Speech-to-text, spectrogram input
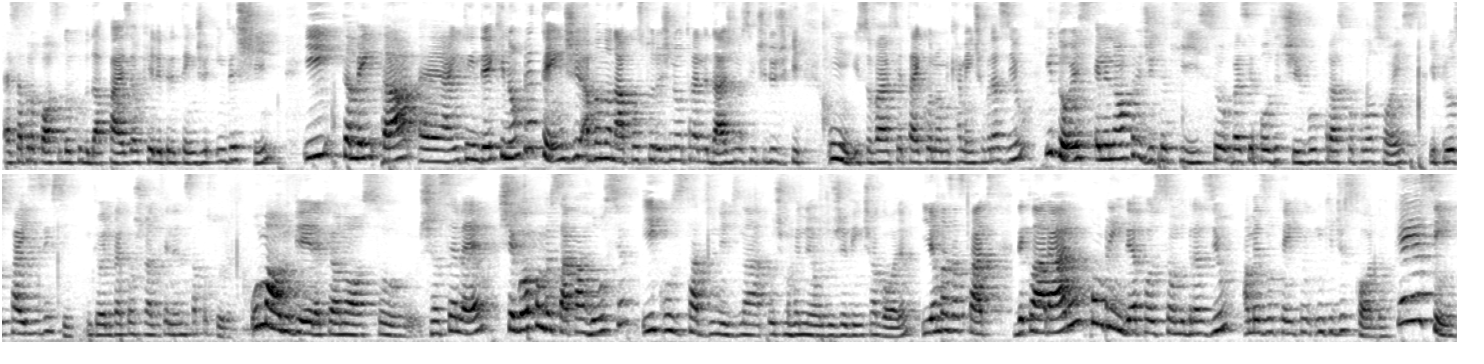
essa proposta do Clube da Paz é o que ele pretende investir. E também dá é, a entender que não pretende abandonar a postura de neutralidade no sentido de que, um, isso vai afetar economicamente o Brasil, e dois, ele não acredita que isso vai ser positivo para as populações e para os países em si. Então ele vai continuar defendendo essa postura. O Mauro Vieira, que é o nosso chanceler, chegou a conversar com a Rússia e com os Estados Unidos na última reunião do G20 agora, e ambas as partes declararam compreender a posição do Brasil ao mesmo tempo em que discordam. E aí, assim,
